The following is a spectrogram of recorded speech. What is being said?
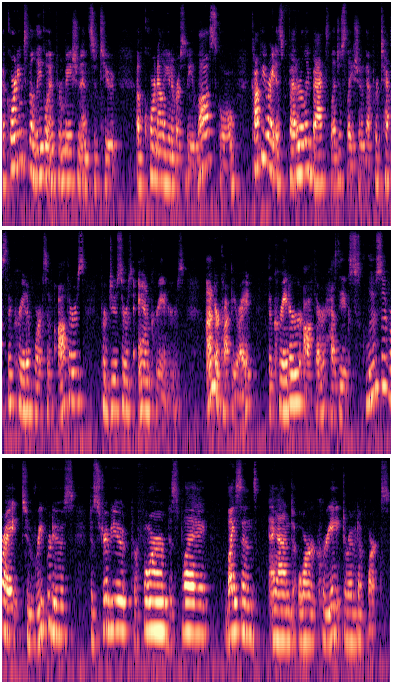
According to the Legal Information Institute of Cornell University Law School, copyright is federally backed legislation that protects the creative works of authors, producers, and creators. Under copyright, the creator or author has the exclusive right to reproduce, distribute, perform, display, license, and or create derivative works.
